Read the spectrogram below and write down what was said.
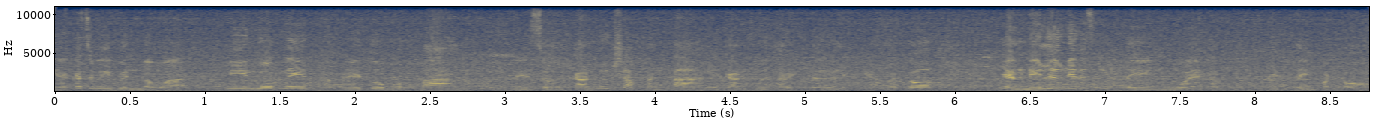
เงี้ยก็จะมีเป็นแบบว่ามีงบในในตัวบทบ้างในส่วนของการเวิร์กช็อปต่างๆ ในการคุยคาแรคเตอร์อะไรเงี้ยแล้วก็อย่างในเรื่องนี้ก็จะมีเพลงด้วยครับเป็นเพลงประกอบ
